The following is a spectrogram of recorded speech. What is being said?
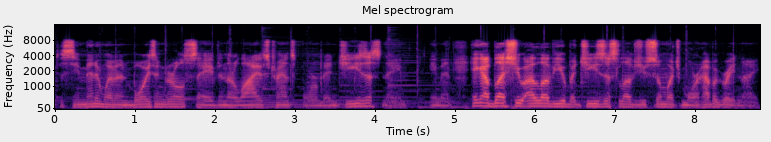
to see men and women, boys and girls saved, and their lives transformed. In Jesus' name, Amen. Hey, God bless you. I love you, but Jesus loves you so much more. Have a great night.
